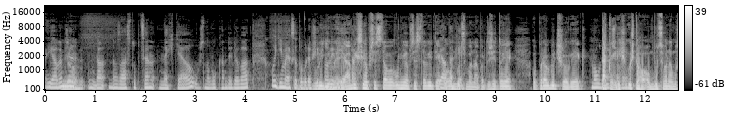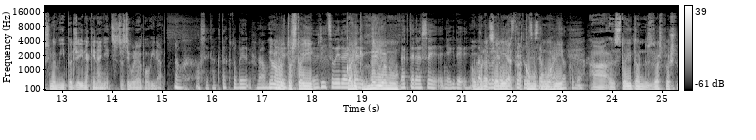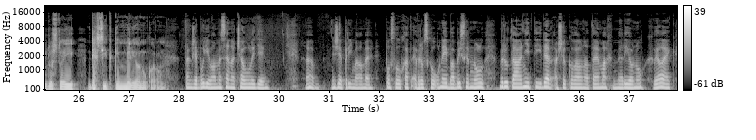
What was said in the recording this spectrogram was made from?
Já vím, no. že na, na zástupce nechtěl už znovu kandidovat. Uvidíme, jak se to bude všechno Uvidíme. vyvíjet. Já bych si ho představil, uměl představit jako ombudsmana, protože to je opravdu člověk. Moudrý tak, člověk. když už toho ombudsmana musíme mít, protože jinak je na nic. Co si budeme povídat? No, asi tak. Tak to by nám no, to stojí říct lidé, kolik který, milionů na které si někdy obraceli a, a komu pomohli. A, komu. a stojí to z rozpočtu, to stojí desítky milionů korun. Takže podíváme se na čau lidi, že prý máme poslouchat Evropskou unii. Babiš shrnul brutální týden a šokoval na témach milionu chvilek.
